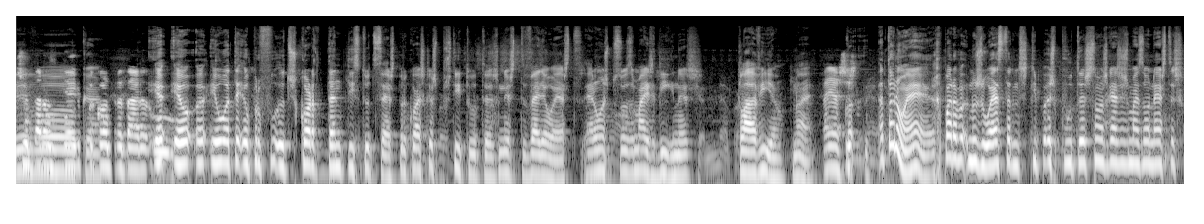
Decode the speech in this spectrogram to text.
Juntaram dinheiro boca. para contratar. o- Eu, eu, eu, até, eu, eu discordo tanto disso que tu disseste, porque eu acho que as prostitutas neste velho oeste eram as pessoas mais dignas que lá haviam, não é? Ai, achas que. Então não é? Repara, nos westerns, tipo, as putas são as gajas mais honestas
